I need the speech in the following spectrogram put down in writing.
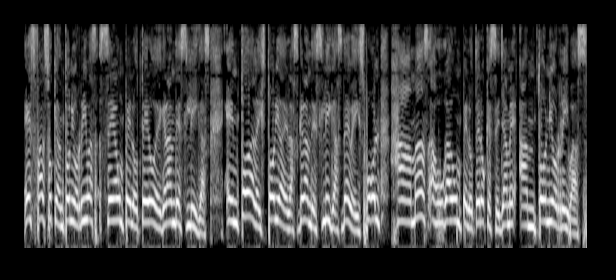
Es falso que Antonio Rivas sea un pelotero de grandes ligas. En toda la historia de las grandes ligas de béisbol, jamás ha jugado un pelotero que se llame Antonio Rivas.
